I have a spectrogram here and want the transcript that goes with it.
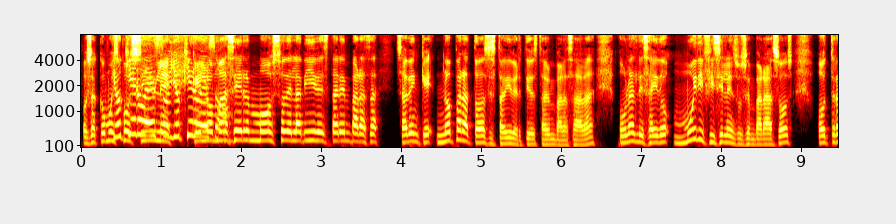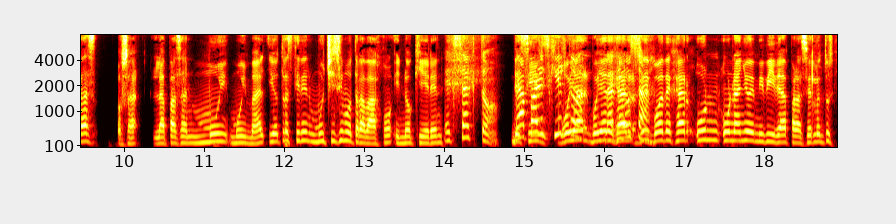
O sea, ¿cómo Yo es quiero posible eso, yo quiero que lo eso. más hermoso de la vida es estar embarazada? Saben que no para todas está divertido estar embarazada. A unas les ha ido muy difícil en sus embarazos, otras, o sea, la pasan muy, muy mal y otras tienen muchísimo trabajo y no quieren Exacto. Decir, Paris Hilton. voy a, voy a la dejar, sí, voy a dejar un, un año de mi vida para hacerlo. Entonces,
